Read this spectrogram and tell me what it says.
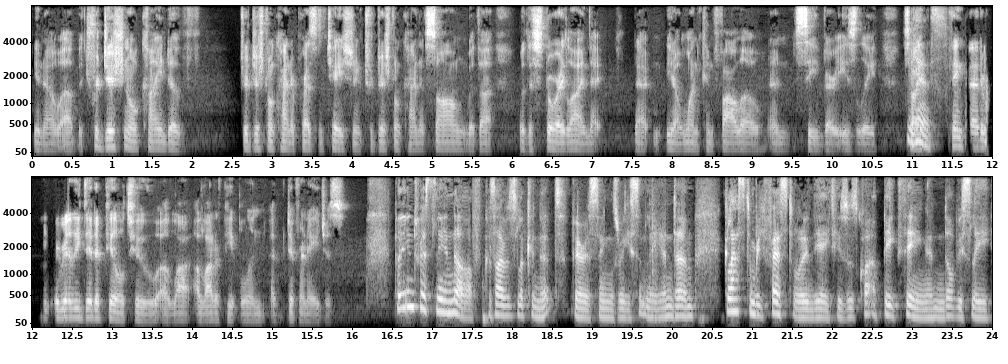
you know, a, a traditional kind of traditional kind of presentation, traditional kind of song with a with a storyline that that you know one can follow and see very easily. So yes. I think that it, it really did appeal to a lot a lot of people in different ages. But interestingly enough, because I was looking at various things recently, and um, Glastonbury Festival in the 80s was quite a big thing. And obviously,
